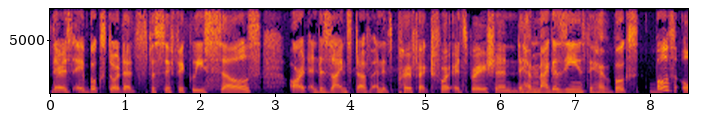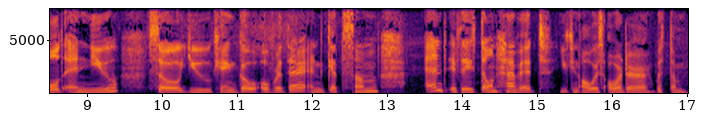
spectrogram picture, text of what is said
there's a bookstore that specifically sells art and design stuff, and it's perfect for inspiration. They have magazines, they have books, both old and new, so you can go over there and get some. And if they don't have it, you can always order with them.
